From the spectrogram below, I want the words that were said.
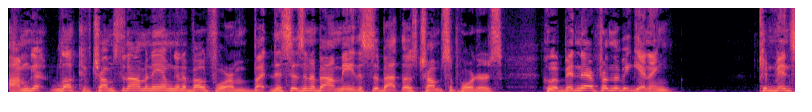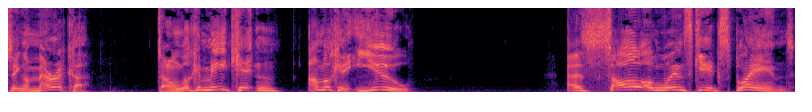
I'm gonna look if Trump's the nominee, I'm gonna vote for him. But this isn't about me. This is about those Trump supporters who have been there from the beginning, convincing America. Don't look at me, kitten. I'm looking at you. As Saul Alinsky explains,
